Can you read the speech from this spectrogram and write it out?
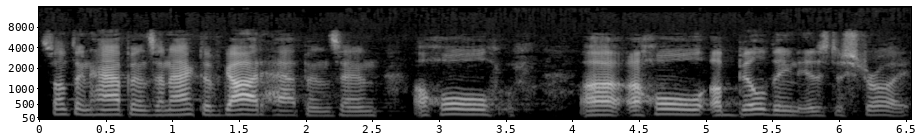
Something happens, an act of God happens, and a whole, uh, a whole a building is destroyed.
